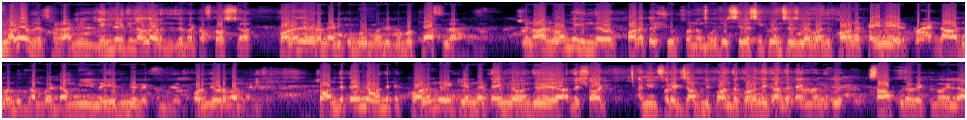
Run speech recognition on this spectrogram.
நல்லா இருந்தது சார். ஐ மீன் எங்களுக்கு நல்லா இருந்தது பட் அஃப்கோர்ஸ் குழந்தையோட நடிக்கும்போது வந்து ரொம்ப கேர்ஃபுல்லா இருக்கணும் ஸோ நாங்கள் வந்து இந்த படத்தை ஷூட் பண்ணும்போது சில சீக்வன்சஸில் வந்து குழந்தை கையிலே இருக்கும். அண்ட் அது வந்து நம்ம டம்மி எதுவுமே வைக்க முடியாது. குழந்தையோட தான் நடிக்கும். ஸோ அந்த டைமில் வந்துட்டு குழந்தைக்கு என்ன டைமில் வந்து அந்த short I mean for example இப்போ அந்த குழந்தைக்கு அந்த டைம் வந்துட்டு சாப்பிட வைக்கணும் இல்லை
